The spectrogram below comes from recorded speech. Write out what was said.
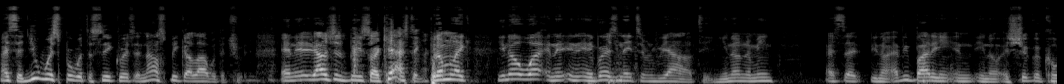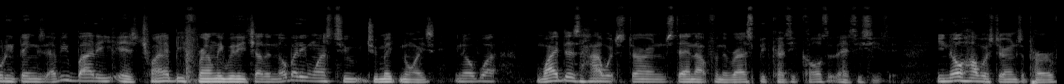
I said, "You whisper with the secrets, and I'll speak out loud with the truth." And it, I was just being sarcastic, but I'm like, you know what? And it, and it resonates in reality. You know what I mean? I said, you know, everybody in you know is sugarcoating things. Everybody is trying to be friendly with each other. Nobody wants to to make noise. You know what? Why does Howard Stern stand out from the rest? Because he calls it as he sees it. You know Howard Stern's a perv.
